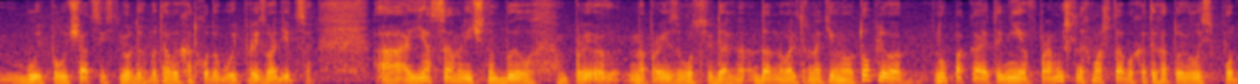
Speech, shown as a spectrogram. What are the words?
будет получаться из твердых бытовых отходов, будет производиться. А я сам лично был на производстве данного альтернативного топлива. Ну, пока это не в промышленных масштабах, это готовилось под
